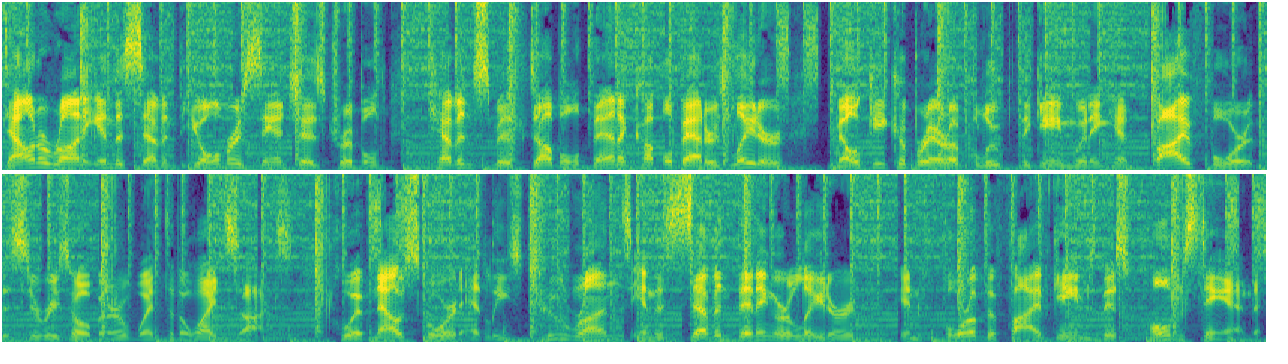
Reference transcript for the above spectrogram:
Down a run in the seventh, Yolmer Sanchez tripled, Kevan Smith doubled. Then a couple batters later, Melky Cabrera blooped the game winning hit. 5 4, the series opener went to the White Sox, who have now scored at least two runs in the seventh inning or later in four of the five games this homestand.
